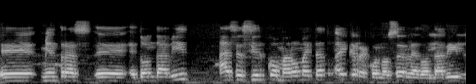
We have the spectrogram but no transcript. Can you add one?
Eh, mientras eh, don David hace circo, maroma y tanto, hay que reconocerle a don David,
